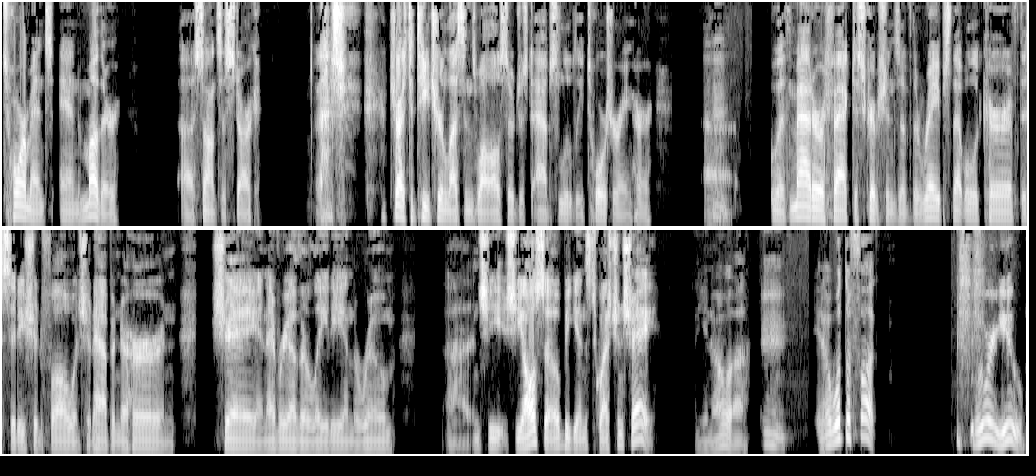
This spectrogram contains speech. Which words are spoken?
torment and mother uh, Sansa Stark. She tries to teach her lessons while also just absolutely torturing her. Uh, With matter of fact descriptions of the rapes that will occur if the city should fall, what should happen to her and Shae and every other lady in the room. Uh, and she, she also begins to question Shae. You know, uh, Mhm. you know what the fuck who are you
